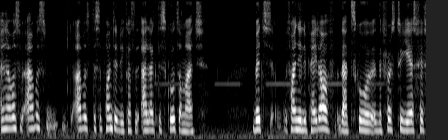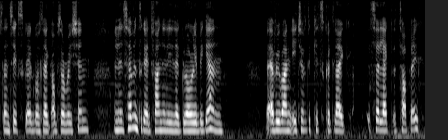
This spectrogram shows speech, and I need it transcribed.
And I was, I was, I was disappointed because I liked the school so much, which finally paid off. That school, the first two years, fifth and sixth grade, was like observation, and in seventh grade, finally the glory began, where everyone, each of the kids could like select a topic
